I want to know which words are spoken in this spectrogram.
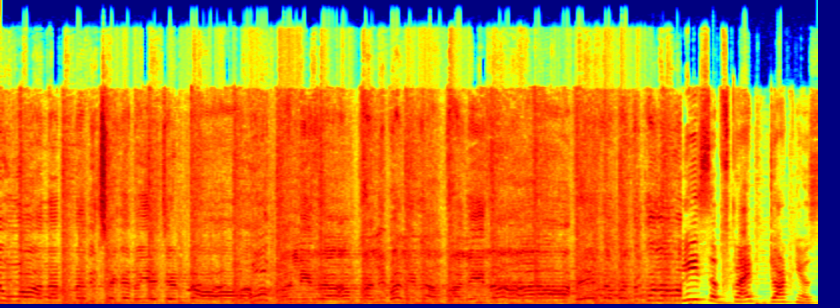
ఇవ్వాలన్నది జగను ఎజెండా. బలిరా బలి బలిరా బలిరా. వేద బతుకుల ప్లీజ్ సబ్స్క్రైబ్ డాట్ న్యూస్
